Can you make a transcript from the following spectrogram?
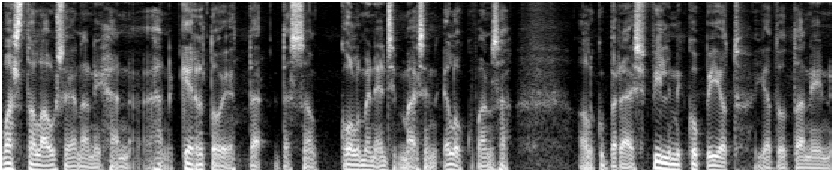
vastalauseena, niin hän, hän kertoi, että tässä on kolmen ensimmäisen elokuvansa alkuperäisfilmikopiot ja tota niin,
